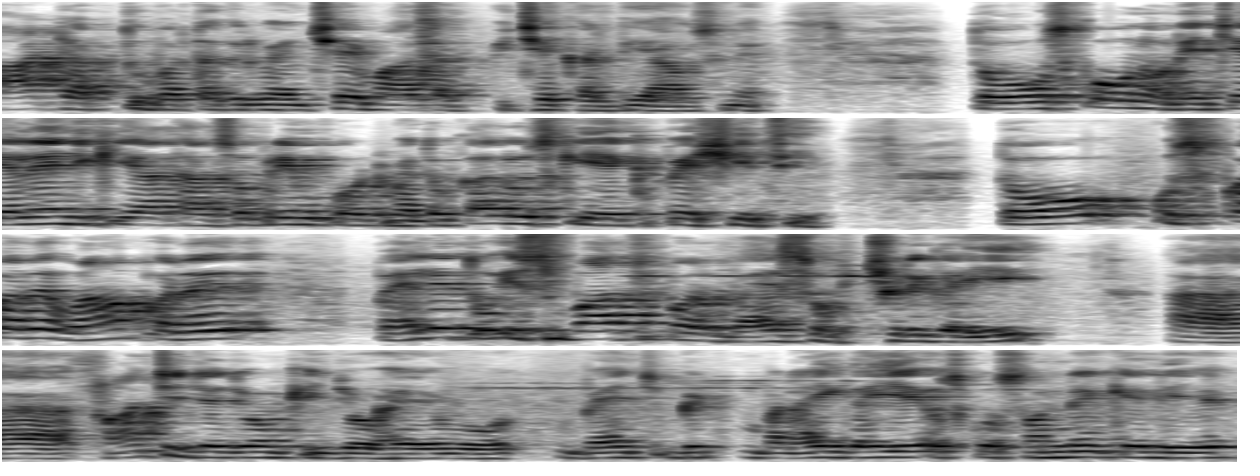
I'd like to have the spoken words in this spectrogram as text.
8 अक्टूबर तकरीबन छः माह तक पीछे कर दिया उसने। तो उसको उन्होंने चैलेंज किया था सुप्रीम कोर्ट में तो कल उसकी एक पेशी थी। तो उस पर, वहाँ पर पहले तो इस बात पर बहस छिड़ गई। पाँच जजों की जो है वो बेंच बनाई गई है उसको सुनने के लिए।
